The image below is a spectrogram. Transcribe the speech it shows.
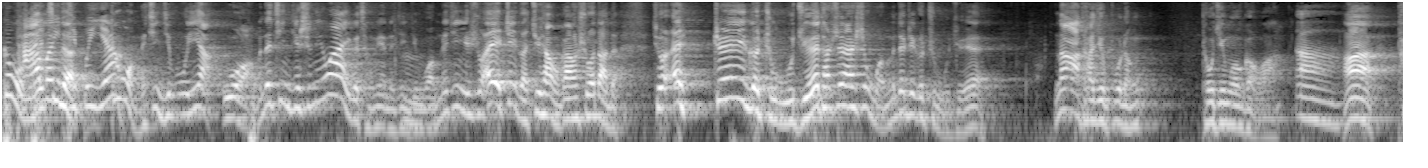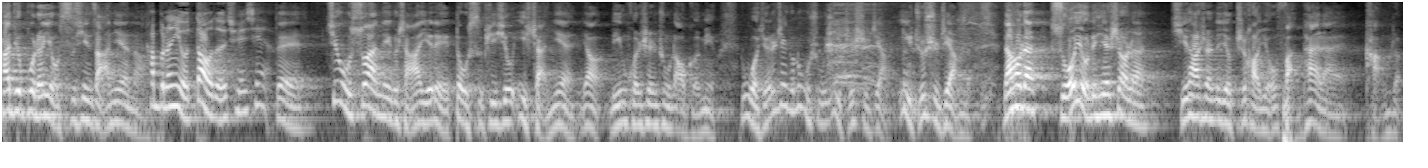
跟我们们的禁忌不一样跟。我们的禁忌不一样。我们的禁忌是另外一个层面的禁忌。我们的禁忌是说，哎，这个就像我刚刚说到的，就是哎，这个主角他虽然是我们的这个主角，那他就不能偷鸡摸狗啊啊，啊，他就不能有私心杂念呢、他不能有道德缺陷。对，就算那个啥也得斗私貔貅一闪念，要灵魂深处闹革命。我觉得这个路数一直是这样，一直是这样的。然后呢，所有那些事儿呢，其他事儿那就只好由反派来扛着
